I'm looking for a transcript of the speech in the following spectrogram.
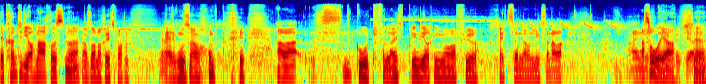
der könnte die auch nachrüsten. Ne? Kannst du auch nach rechts machen. Ja, ja du musst einfach umdrehen. Aber gut, vielleicht bringen die auch irgendwann mal für Rechtshänder und Linkshänder. Aber Ach so, ja. ja.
